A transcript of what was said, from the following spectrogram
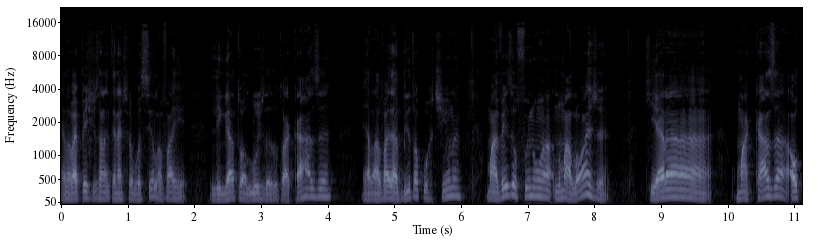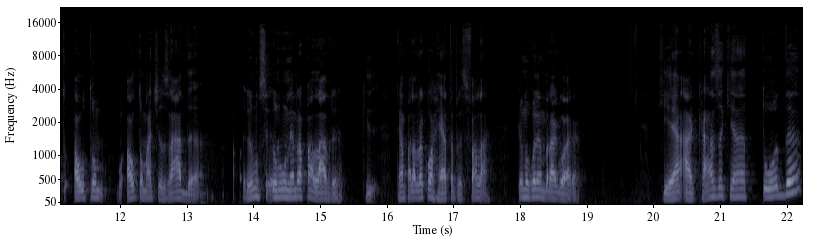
ela vai pesquisar na internet para você, ela vai ligar a tua luz da tua casa, ela vai abrir tua cortina. Uma vez eu fui numa, numa loja que era uma casa auto, auto, automatizada. Eu não sei, eu não lembro a palavra, que tem uma palavra correta para se falar, que eu não vou lembrar agora. Que é a casa que era toda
